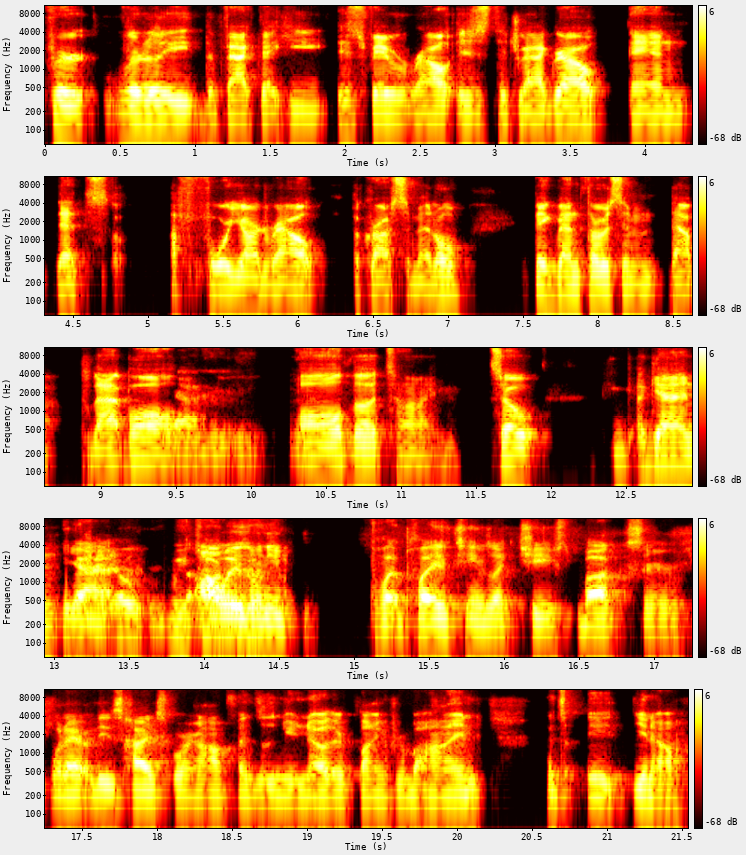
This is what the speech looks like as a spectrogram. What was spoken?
for literally the fact that he his favorite route is the drag route, and that's a four yard route across the middle. Big Ben throws him that that ball Yeah, all the time. So again, Yeah, we always when you play, play teams like Chiefs, Bucks, or whatever these high scoring offenses, and you know they're playing from behind, it's it, you know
